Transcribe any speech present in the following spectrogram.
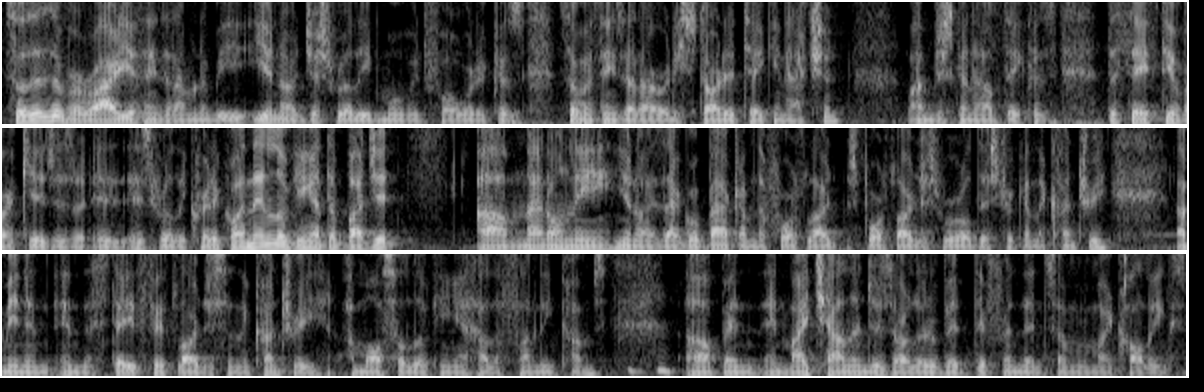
So there's a variety of things that I'm going to be, you know, just really moving forward because some of the things that I already started taking action. I'm just going to update because the safety of our kids is, is, is really critical. And then looking at the budget, um, not only you know as I go back, I'm the fourth largest fourth largest rural district in the country. I mean, in, in the state, fifth largest in the country. I'm also looking at how the funding comes mm-hmm. up, and and my challenges are a little bit different than some of my colleagues.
